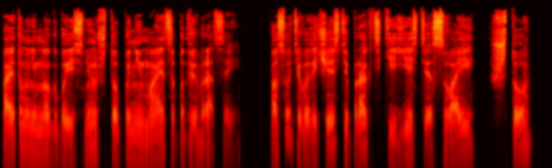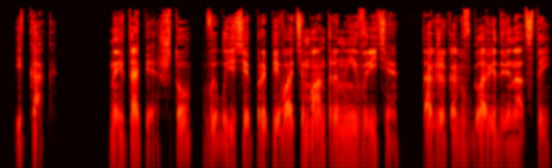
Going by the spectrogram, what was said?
поэтому немного поясню, что понимается под вибрацией. По сути, в этой части практики есть свои «что» и «как». На этапе «что» вы будете пропевать мантры на иврите, так же, как в главе 12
